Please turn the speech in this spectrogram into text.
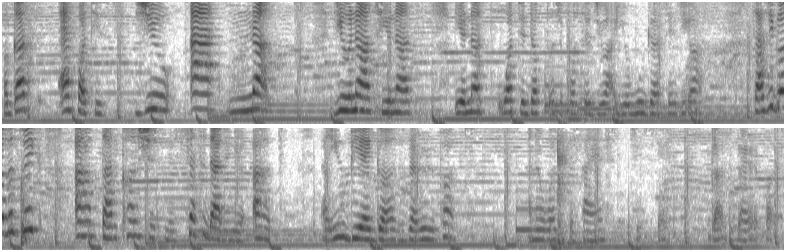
But God's effort is you are not. You're not, you're not, you're not what your doctor's report says you are, you're God says you are. So as you go this week, have that consciousness settle down in your heart that you bear God's very report. And I know what the science to says. God's very report.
